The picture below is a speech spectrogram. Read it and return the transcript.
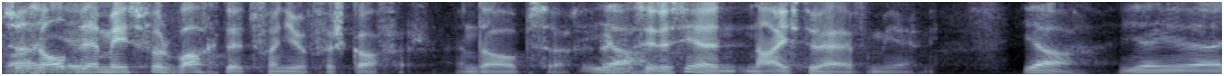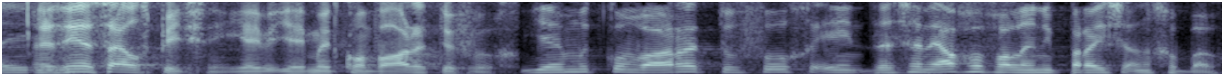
Soos al die mense verwag dit van jou verskaffer in daardie opsig. Ja. Ek sê dis nie 'n nice to have meer nie. Ja, jy jy Dis nie 'n sales pitch nie. Jy jy moet kom waarde toevoeg. jy moet kom ware toevoeg en dis in elk geval in die prys ingebou.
